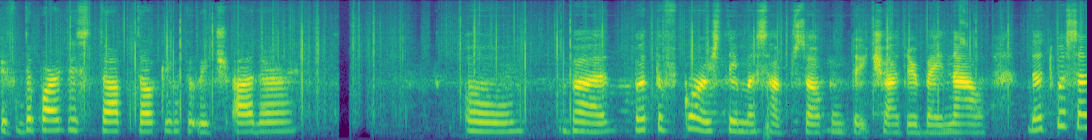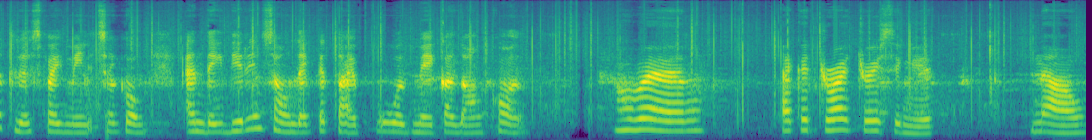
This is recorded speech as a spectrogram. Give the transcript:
If the parties stop talking to each other, Oh, but, but of course they must have talking to each other by now. That was at least five minutes ago, and they didn't sound like the type who would make a long call. well, I could try tracing it. Now,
